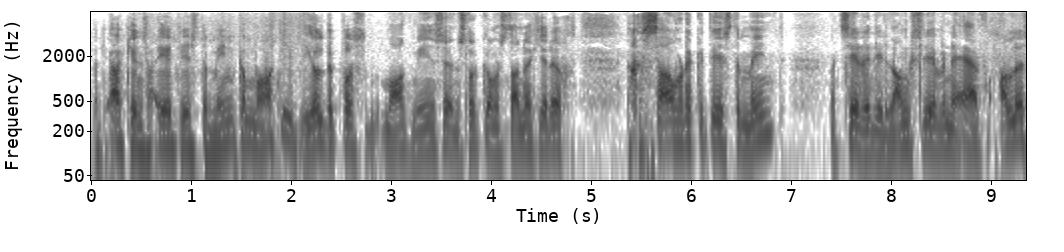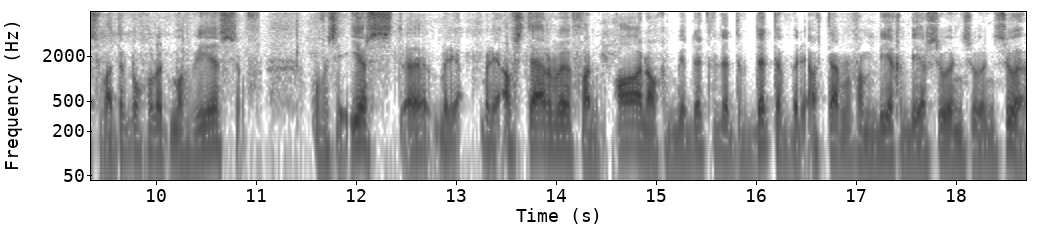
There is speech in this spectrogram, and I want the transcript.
dat elkeen sy eie testament kan maak. Die deel dikwels maak mense in sulke omstandighede 'n gesamentlike testament wat sê dat die langslewende erf alles wat ek nog dit mag wees of of as jy eers uh, by die by die afsterwe van A en dan gebeur dit dit of dit of by die afsterwe van B gebeur so en so en so.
